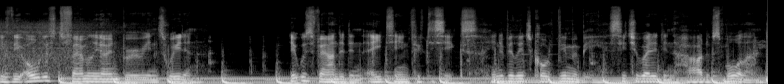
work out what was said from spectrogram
is the oldest family owned brewery in Sweden. It was founded in 1856 in a village called Vimmerby, situated in the heart of Småland.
